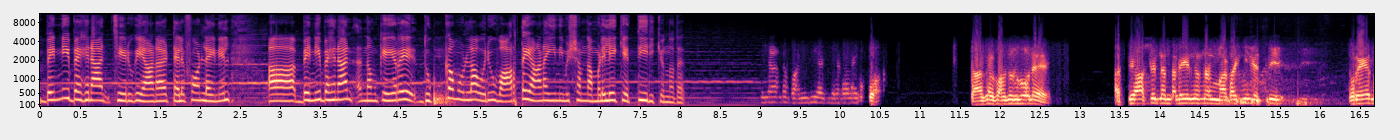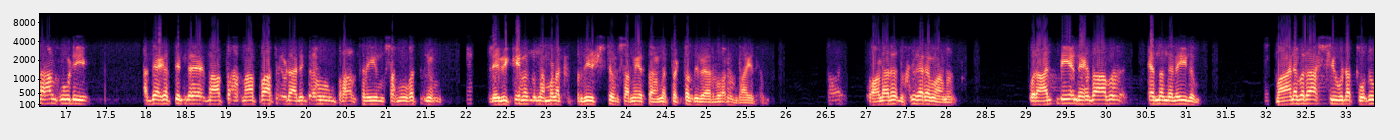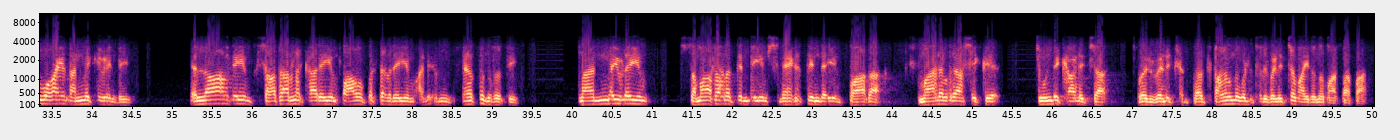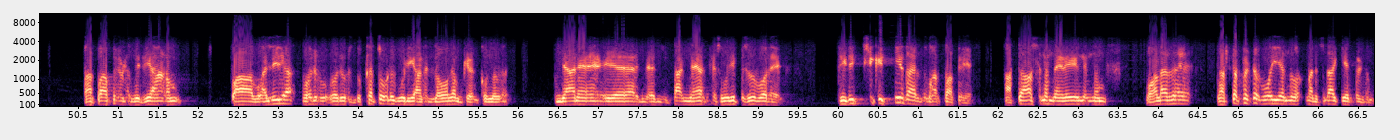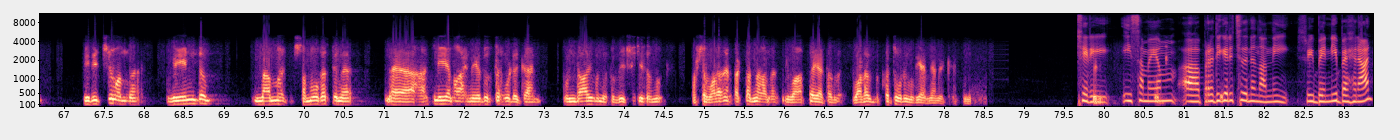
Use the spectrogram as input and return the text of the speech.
ബെന്നി ബെഹനാൻ ചേരുകയാണ് ടെലിഫോൺ ലൈനിൽ. ബെന്നി ബെഹനാൻ നമുക്കേറെ ദുഃഖമുള്ള ഒരു വാർത്തയാണ് ഈ നിമിഷം നമ്മളിലേക്ക് എത്തിയിരിക്കുന്നത്. താങ്കൾ പറഞ്ഞതുപോലെ അത്യാവശ്യന്റെ നിലയിൽ നിന്നും മടങ്ങിയെത്തി കുറെ നാൾ കൂടി അദ്ദേഹത്തിന്റെ മാപ്പാപ്പയുടെ അനുഗ്രഹവും പ്രാർത്ഥനയും സമൂഹത്തിനും ലഭിക്കുമെന്ന് നമ്മളൊക്കെ പ്രതീക്ഷിച്ച ഒരു സമയത്താണ് പെട്ടെന്ന് വേർപാടുണ്ടായത്. വളരെ ദുഃഖകരമാണ്. ഒരു ആത്മീയ നേതാവ് എന്ന നിലയിലും മാനവരാശിയുടെ പൊതുവായ നന്മയ്ക്ക് വേണ്ടി എല്ലാവരെയും സാധാരണക്കാരെയും പാവപ്പെട്ടവരെയും ചേർത്ത് നിർത്തി നന്മയുടെയും സമാധാനത്തിന്റെയും സ്നേഹത്തിന്റെയും പാത മാനവരാശിക്ക് ചൂണ്ടിക്കാണിച്ച ഒരു വെളിച്ചം തകർന്നു കൊടുത്ത ഒരു വെളിച്ചമായിരുന്നു മാർപ്പാപ്പ. മാർപ്പാപ്പയുടെ നിര്യാണം വലിയ ഒരു ഒരു ദുഃഖത്തോടു കൂടിയാണ് ലോകം കേൾക്കുന്നത്. ഞാൻ നേരത്തെ സൂചിപ്പിച്ചതുപോലെ തിരിച്ചു കിട്ടിയതായിരുന്നു മാർപ്പാപ്പയെ. അത്യാസന നിലയിൽ നിന്നും വളരെ നഷ്ടപ്പെട്ടു പോയി എന്ന് മനസ്സിലാക്കിയപ്പോഴും തിരിച്ചു വന്ന് വീണ്ടും നമ്മൾ സമൂഹത്തിന് ആത്മീയമായ നേതൃത്വം കൊടുക്കാൻ ഉണ്ടാകുമെന്ന് പ്രതീക്ഷിച്ചിരുന്നു. പക്ഷെ വളരെ പെട്ടെന്നാണ് ഈ വാർത്ത കേട്ടത്. വളരെ ദുഃഖത്തോടു കൂടിയാണ് ഞാൻ കേൾക്കുന്നത് ശരി ഈ സമയം പ്രതികരിച്ചതിന് നന്ദി ശ്രീ ബെന്നി ബെഹനാൻ.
